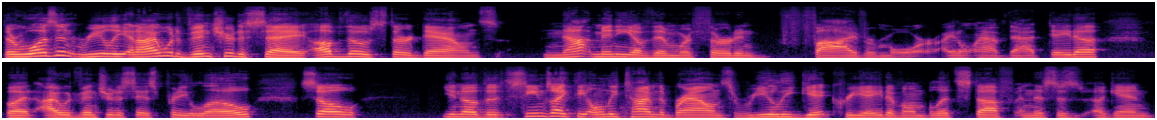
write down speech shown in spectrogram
there wasn't really and I would venture to say of those third downs, not many of them were third and 5 or more. I don't have that data, but I would venture to say it's pretty low. So you know, the seems like the only time the Browns really get creative on blitz stuff, and this is again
